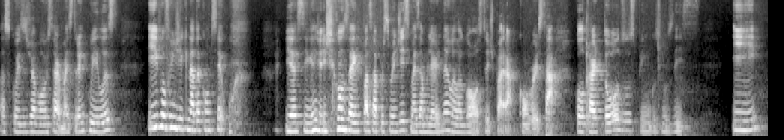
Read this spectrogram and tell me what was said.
as coisas já vão estar mais tranquilas e vou fingir que nada aconteceu. E assim a gente consegue passar por cima disso, mas a mulher não, ela gosta de parar, conversar, colocar todos os pingos nos is. E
